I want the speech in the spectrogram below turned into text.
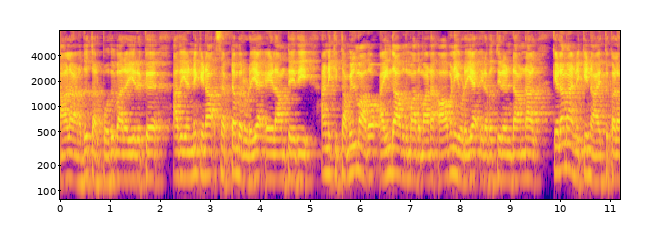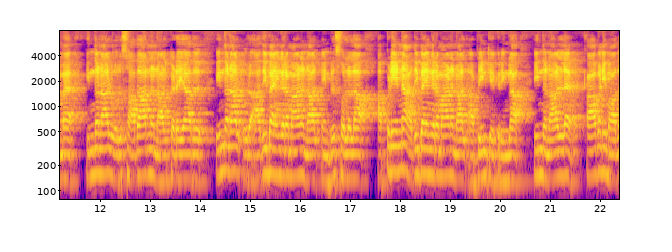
நாளானது தற்போது வர இருக்கு. அது என்னைக்குன்னா செப்டம்பருடைய ஏழாம் தேதி. அன்னைக்கு தமிழ் மாதம் ஐந்தாவது மாதமான ஆவணியுடைய இருபத்தி ரெண்டாம் நாள். கிழமை அன்னைக்கு ஞாயிற்றுக்கிழமை. இந்த நாள் ஒரு சாதாரண நாள் கிடையாது. இந்த நாள் ஒரு அதிபயங்கரமான நாள் என்று சொல்லலாம் அப்படி என்ன அதிபயங்கரமான நாள் அப்படின்னு கேட்குறீங்களா இந்த நாளில் ஆவணி மாத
